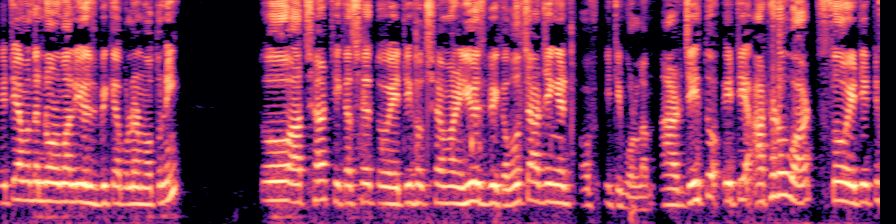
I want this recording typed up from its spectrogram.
এটি আমাদের নর্মাল ইউএসবি কেবলের মতনই। তো আচ্ছা ঠিক আছে, তো এটি হচ্ছে আমার ইউএসবি কেবল চার্জিং এর এটি বললাম। আর যেহেতু এটি আঠারো ওয়াট সো এটি একটি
